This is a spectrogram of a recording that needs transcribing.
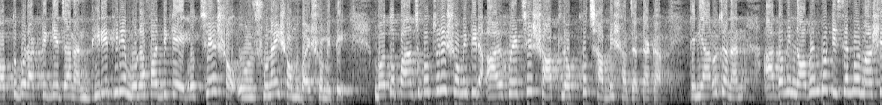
বক্তব্য রাখতে গিয়ে জানান, ধীরে ধীরে মুনাফার দিকে এগোচ্ছে সোনাই সমবায় সমিতি। গত পাঁচ বছরে সমিতির আয় হয়েছে সাত লক্ষ ছাব্বিশ হাজার টাকা। তিনি আরও জানান, আগামী নভেম্বর ডিসেম্বর মাসে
